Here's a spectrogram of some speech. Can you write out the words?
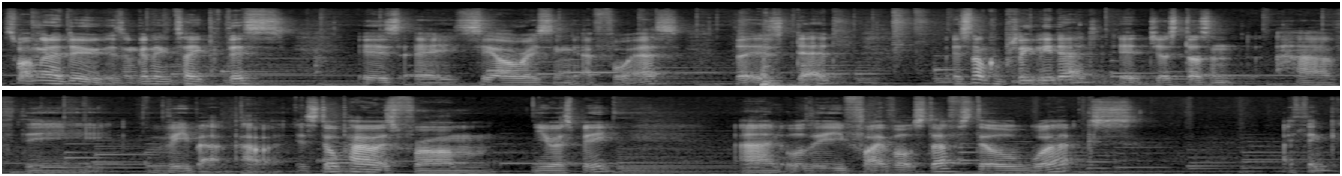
So what I'm going to do is I'm going to take this is a CL Racing F4S that is dead. It's not completely dead, it just doesn't have the VBAT power. It still powers from USB and all the 5 volt stuff still works, I think,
